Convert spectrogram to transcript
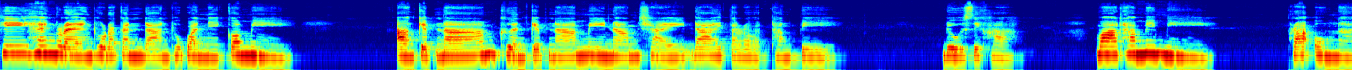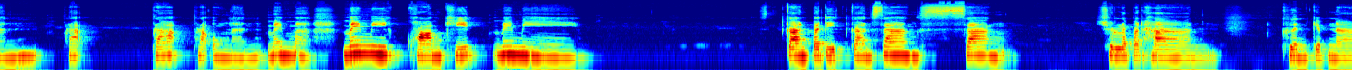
ที่แห้งแรงทุรกันดารทุกวันนี้ก็มีอ่างเก็บน้ำเขื่อนเก็บน้ำมีน้ำใช้ได้ตลอดทั้งปี ดูสิคะว่าถ้าไม่มี พระองค์นั้น พระพระองค์นั้นไม่มาไม่มีความคิดไม่มีการประดิษฐ์การสร้างสร้างชลประทานเขื่อนเก็บน้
